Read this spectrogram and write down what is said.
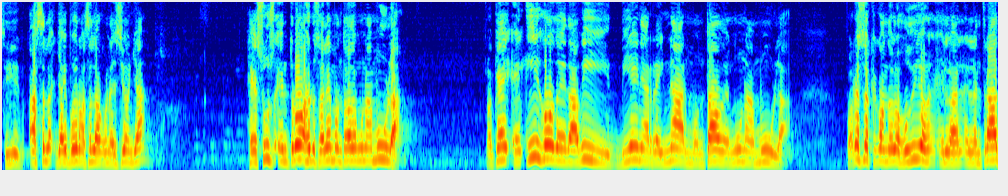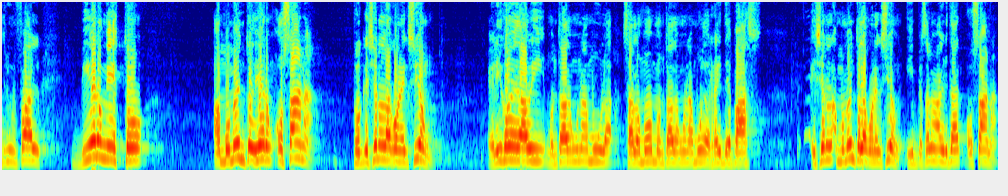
Si ya pudieron hacer la conexión ya. Jesús entró a Jerusalén montado en una mula. El hijo de David viene a reinar montado en una mula. Por eso es que cuando los judíos en la, en entrada triunfal vieron esto, al momento dijeron, Osana, porque hicieron la conexión. El hijo de David montado en una mula, Salomón montado en una mula, el rey de paz. Hicieron al momento la conexión y empezaron a gritar, Osana,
